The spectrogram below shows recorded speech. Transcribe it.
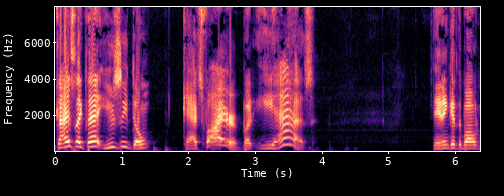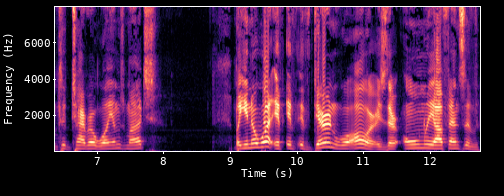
guys like that usually don't catch fire, but he has. They didn't get the ball to Tyrell Williams much. But you know what? If, if, if Darren Waller is their only offensive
